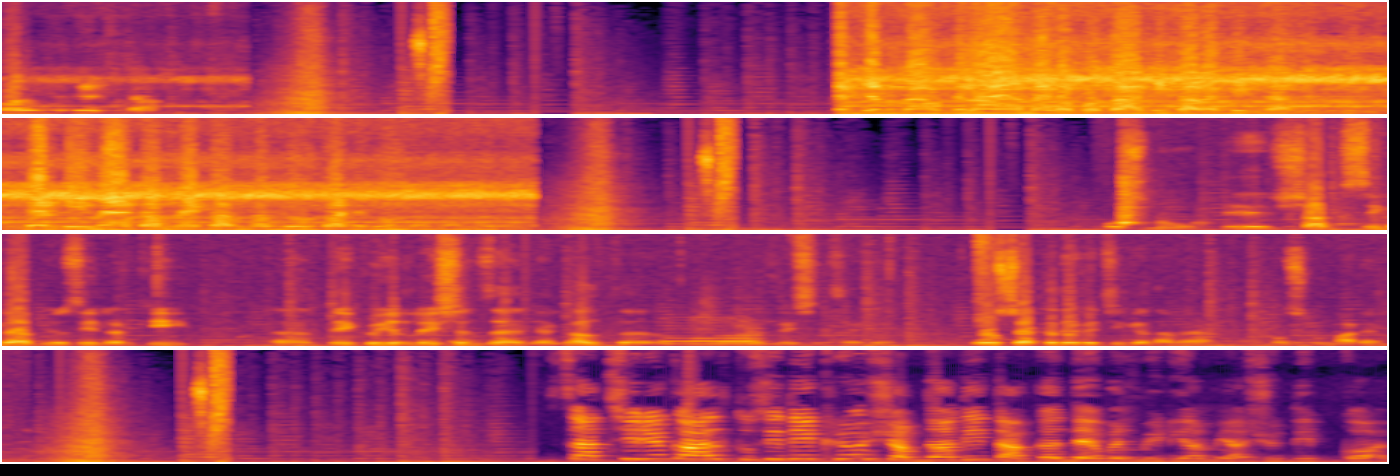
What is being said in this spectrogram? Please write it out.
ਪਰ ਉਹਦੇ ਦੇਖ ਜਾ ਫਿਰ ਜਦੋਂ ਮੈਂ ਉਦਣ ਆਇਆ ਮੈਂ ਕਿਹਾ ਪੁੱਤ ਆ ਕੀ ਕਾਰਾ ਕੀਤਾ? ਕਹਿੰਦੀ ਮੈਂ ਕਰਨਾ ਹੀ ਕਰਨਾ ਜੋ ਤੁਹਾਡੇ ਕੋਲ ਹੁੰਦਾ ਕਰਨਾ। ਉਸ ਨੂੰ ਇਹ ਸ਼ੱਕ ਸੀਗਾ ਵੀ ਉਸੇ ਲੜਕੀ ਅਹ, ਦੇ ਕੋਈ ਰਿਲੇਸ਼ਨਸ ਹੈ ਜਾਂ ਗਲਤ ਰਿਲੇਸ਼ਨਸ ਹੈਗੇ। ਉਸ ਸ਼ੱਕ ਦੇ ਵਿੱਚ ਹੀ ਕਹਿੰਦਾ ਮੈਂ ਉਸ ਨੂੰ ਮਾਰਿਆ। ਸਤਿ ਸ਼੍ਰੀ ਅਕਾਲ, ਤੁਸੀਂ ਦੇਖ ਰਹੇ ਹੋ ਸ਼ਬਦਾਂ ਦੀ ਤਾਕਤ ਦੇਵਨ ਮੀਡੀਆ, ਮੈਂ ਆਸ਼ੂਦੀਪ ਕੌਰ।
